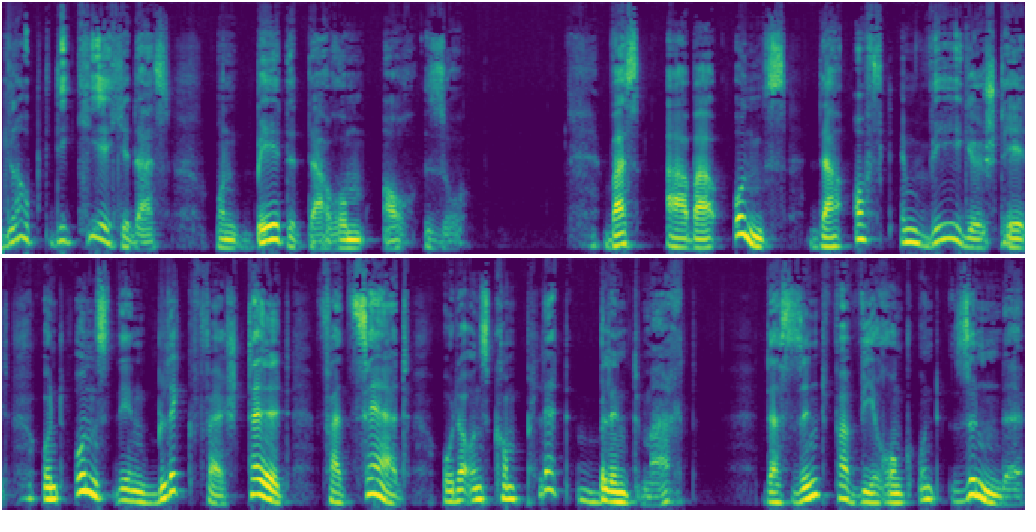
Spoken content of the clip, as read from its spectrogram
glaubt die Kirche das und betet darum auch so. Was aber uns da oft im Wege steht und uns den Blick verstellt, verzerrt oder uns komplett blind macht, das sind Verwirrung und Sünde,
